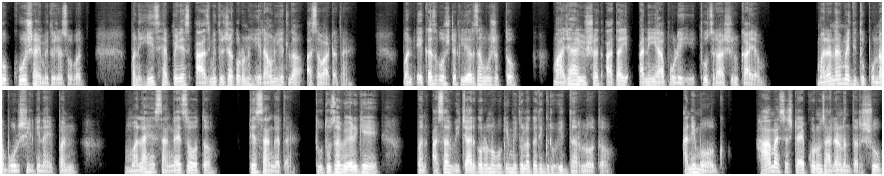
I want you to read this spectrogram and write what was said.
खूप खुश आहे मी तुझ्यासोबत. पण हीच हॅपीनेस आज मी तुझ्याकडून हिरावून घेतलं असं वाटत आहे. पण एकच गोष्ट क्लिअर सांगू शकतो. माझ्या आयुष्यात आता आणि यापुढेही तूच राहशील कायम. मला नाही माहिती तू पुन्हा बोलशील की नाही पण मला हे सांगायचं होतं ते सांगत आहे. तू तुझा वेळ घे पण असा विचार करू नको की मी तुला कधी गृहीत धरलं होतं. आणि मग हा मेसेज टाईप करून झाल्यानंतर शुभ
